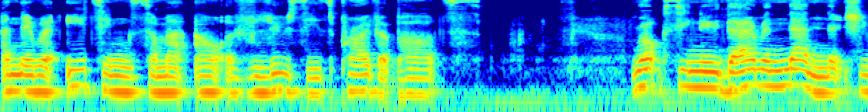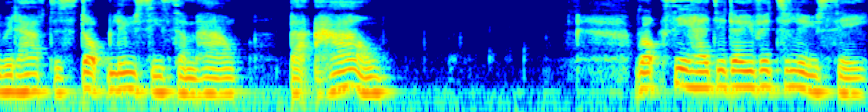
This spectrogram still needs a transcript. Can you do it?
and they were eating some out of Lucy's private parts. Roxy knew there and then that she would have to stop Lucy somehow, but how? Roxy headed over to Lucy,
